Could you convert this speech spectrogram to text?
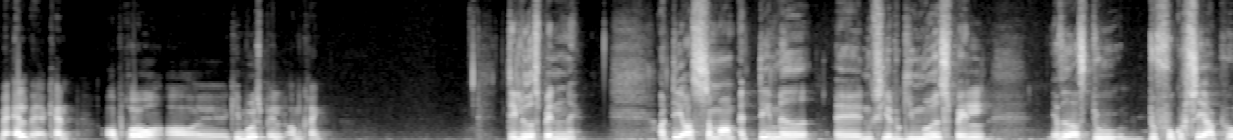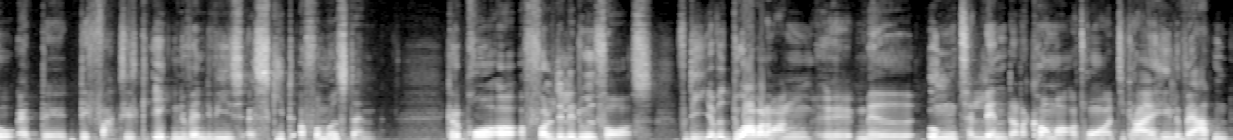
med alt, hvad jeg kan, og prøver at øh, give modspil omkring. Det lyder spændende. Og det er også som om, at det med, øh, nu siger du give modspil, jeg ved også, du, du fokuserer på, at øh, det faktisk ikke nødvendigvis er skidt at få modstand. Kan du prøve at, at folde det lidt ud for os? Fordi jeg ved, du arbejder mange øh, med unge talenter, der kommer og tror, at de kan eje hele verden.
